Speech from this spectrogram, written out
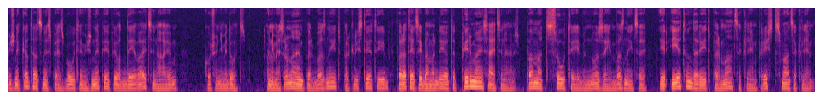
viņš nekad tāds nespēs būt, ja viņš nepiepilda Dieva aicinājumu, kurš viņam ir dots. Un ja mēs runājam par baznīcu, par kristietību, par attiecībām ar Dievu, tad pirmais aicinājums, pamats sūtība un nozīme baznīcai ir iet un darīt par mācekļiem, Kristus mācekļiem,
